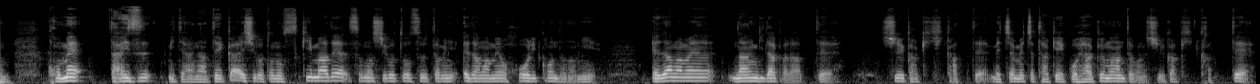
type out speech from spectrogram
米大豆みたいなでかい仕事の隙間でその仕事をするために枝豆を放り込んだのに枝豆難儀だからって収穫機買ってめちゃめちゃ高い500万とかの収穫機買って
